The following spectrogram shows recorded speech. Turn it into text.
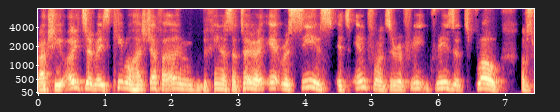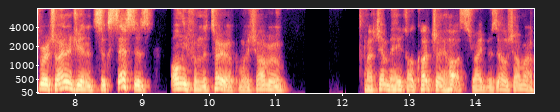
Rakshi oitzer beis kibul hashefa elim bechinas haTorah. It receives its influence. It receives its flow of spiritual energy and its successes only from the Torah. Hashem has right. Shamar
